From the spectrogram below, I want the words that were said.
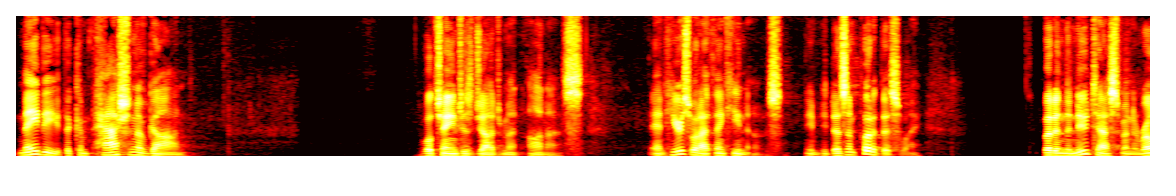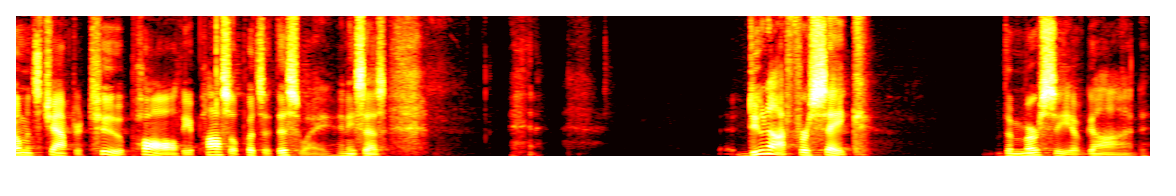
maybe the compassion of God will change his judgment on us. And here's what I think he knows. He doesn't put it this way. But in the New Testament, in Romans chapter 2, Paul, the apostle, puts it this way. And he says, Do not forsake the mercy of God.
